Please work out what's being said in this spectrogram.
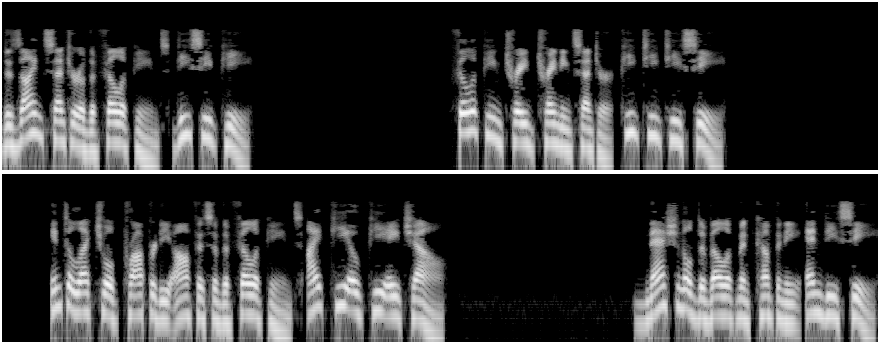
Design Center of the Philippines DCP Philippine Trade Training Center PTTC Intellectual Property Office of the Philippines IPOPHL National Development Company NDC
